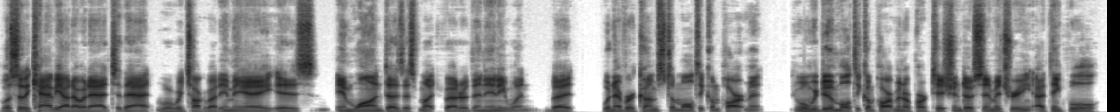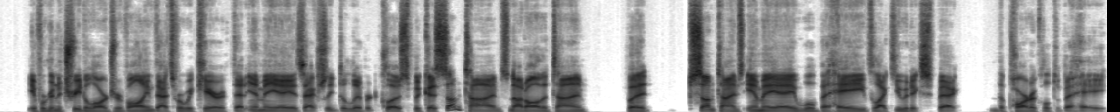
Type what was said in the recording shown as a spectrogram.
Well, so the caveat I would add to that, where we talk about MAA, is and Juan does this much better than anyone. But whenever it comes to multi compartment, when we do a multi compartment or partition dosimetry, I think we'll if we're going to treat a larger volume, that's where we care if that MAA is actually delivered close. Because sometimes, not all the time, but sometimes MAA will behave like you would expect the particle to behave.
